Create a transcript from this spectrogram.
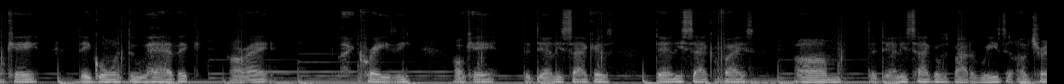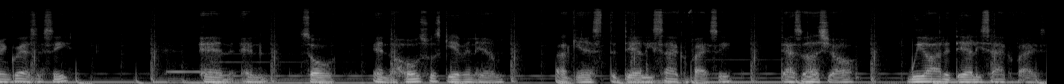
okay? They going through havoc, all right, like crazy, okay? The daily sacrifice, daily sacrifice, um, the daily sacrifice by the reason of transgression. See, and and so and the host was given him against the daily sacrifice. See, that's us, y'all. We are the daily sacrifice.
